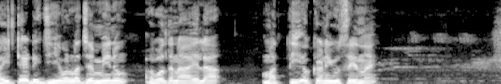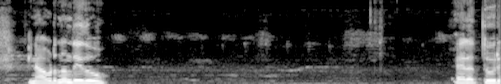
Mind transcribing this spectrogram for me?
ബൈറ്റായിട്ട് ജീവനുള്ള ചെമ്മീനും അതുപോലെ തന്നെ അയല മത്തി ഒക്കെയാണ് യൂസ് ചെയ്യുന്നത് പിന്നെ അവിടുന്ന് എന്ത് ചെയ്തു? എലത്തൂർ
